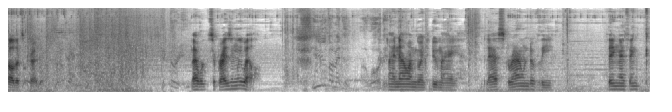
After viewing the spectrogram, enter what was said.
Oh, that's good. That worked surprisingly well. And now I'm going to do my last round of the thing, I think.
